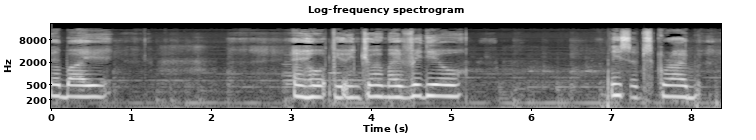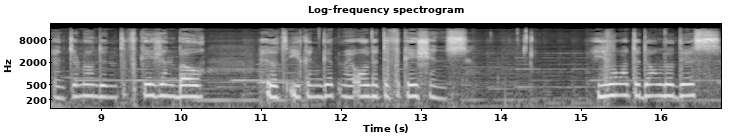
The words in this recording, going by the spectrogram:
goodbye i hope you enjoy my video. Please subscribe and turn on the notification bell so that you can get my all notifications. If you want to download this?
